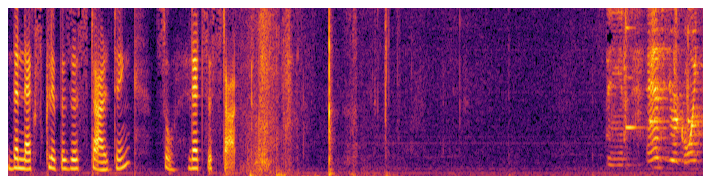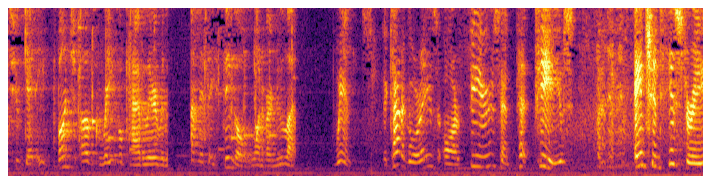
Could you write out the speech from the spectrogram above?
the next clip is starting. So let's start. scene, and you're going to get a bunch of great vocabulary. Really, not miss a single one of our new lessons. wins. The categories are fears and pet peeves, ancient history,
